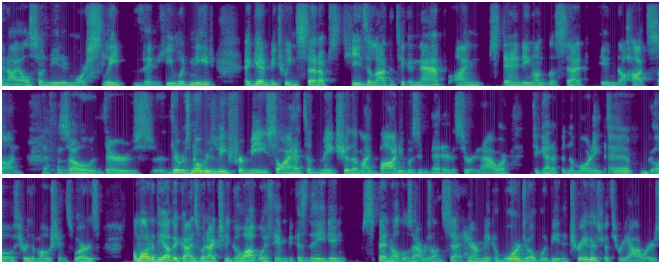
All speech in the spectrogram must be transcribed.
and I also needed more sleep than he would need. Again, between setups, he's allowed to take a nap. I'm standing on the set in the hot sun, definitely. so there's there was no relief for me. So I had to make sure that my body was in bed at a certain hour to get up in the morning to Yeah. go through the motions. Whereas a lot of the other guys would actually go out with him because they didn't spend all those hours on set. Hair, makeup, wardrobe would be in the trailers for three hours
